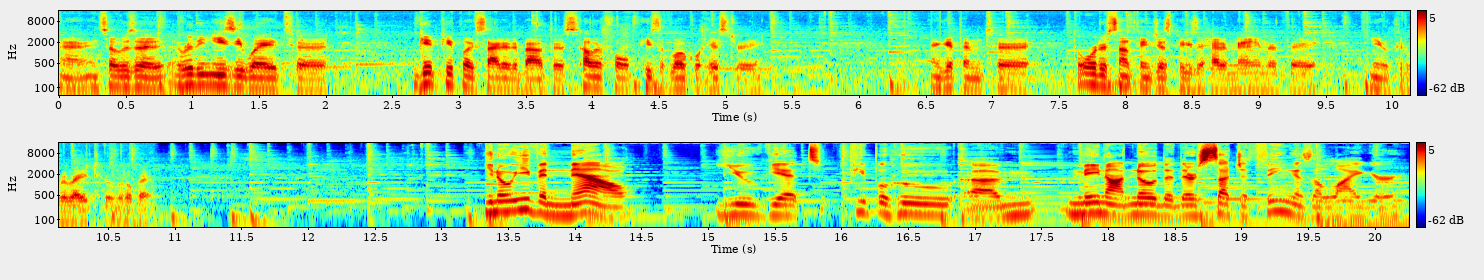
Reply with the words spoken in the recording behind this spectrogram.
Uh, and so it was a, a really easy way to get people excited about this colorful piece of local history and get them to, to order something just because it had a name that they you know could relate to a little bit. You know, even now, you get people who uh, may not know that there's such a thing as a liger,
